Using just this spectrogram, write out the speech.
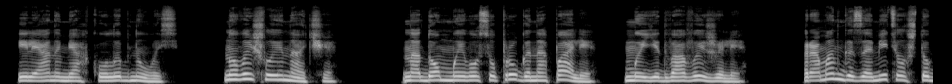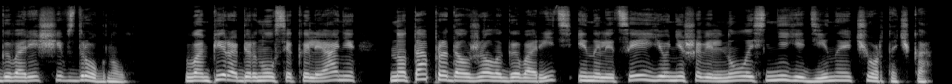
— Ильяна мягко улыбнулась. «Но вышло иначе. На дом моего супруга напали, мы едва выжили». Романго заметил, что говорящий вздрогнул. Вампир обернулся к Элиане, но та продолжала говорить, и на лице ее не шевельнулась ни единая черточка.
